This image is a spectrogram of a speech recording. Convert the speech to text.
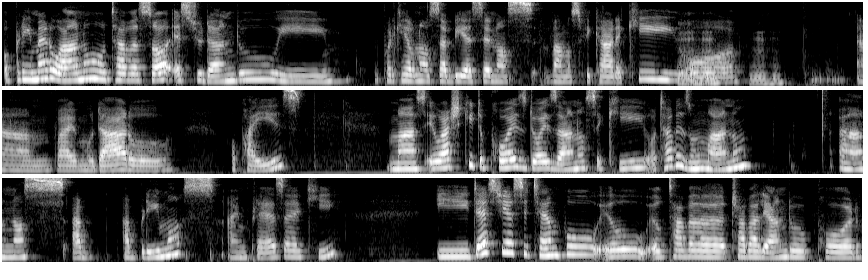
o primeiro ano eu estava só estudando e porque eu não sabia se nós vamos ficar aqui ou um, vai mudar o, o país. Mas eu acho que depois de dois anos aqui, ou talvez um ano, um, nós ab abrimos a empresa aqui. E desde esse tempo eu eu estava trabalhando por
